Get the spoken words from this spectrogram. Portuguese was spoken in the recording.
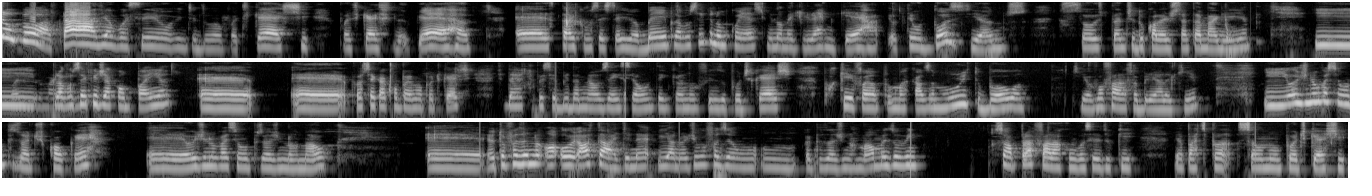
Boa tarde a você, ouvinte do meu podcast, podcast do Guerra. É, espero que vocês estejam bem. Para você que não me conhece, meu nome é Guilherme Guerra, eu tenho 12 anos, sou estudante do Colégio Santa Maria. E para você que já acompanha, é, é, você que acompanha meu podcast, você deve ter percebido a minha ausência ontem, que eu não fiz o podcast, porque foi por uma causa muito boa, que eu vou falar sobre ela aqui. E hoje não vai ser um episódio qualquer, é, hoje não vai ser um episódio normal. É, eu tô fazendo à tarde, né? E à noite eu vou fazer um, um episódio normal, mas eu vim só pra falar com vocês do que minha participação num podcast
